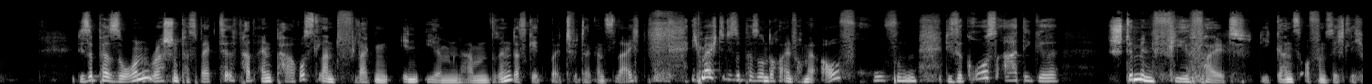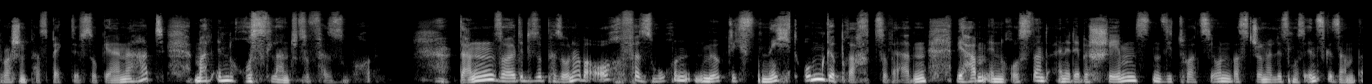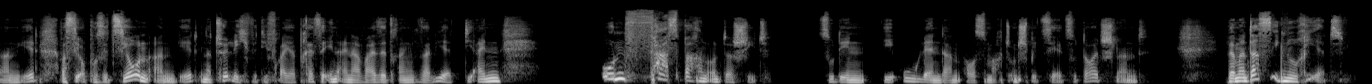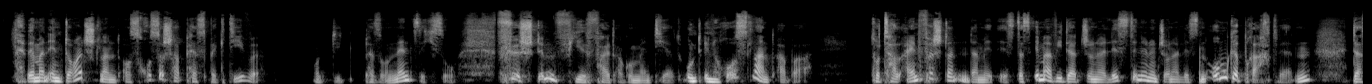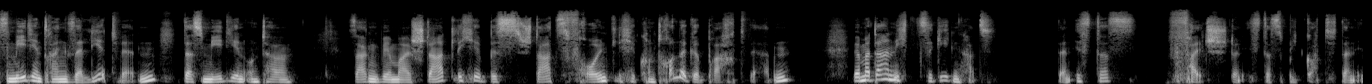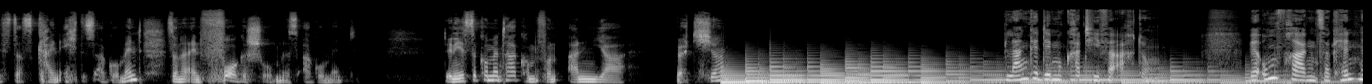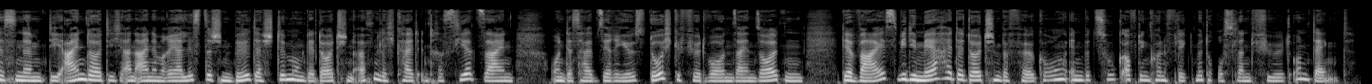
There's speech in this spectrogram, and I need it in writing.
diese Person, Russian Perspective, hat ein paar Russland-Flaggen in ihrem Namen drin. Das geht bei Twitter ganz leicht. Ich möchte diese Person doch einfach mal aufrufen, diese großartige Stimmenvielfalt, die ganz offensichtlich Russian Perspective so gerne hat, mal in Russland zu versuchen. Dann sollte diese Person aber auch versuchen, möglichst nicht umgebracht zu werden. Wir haben in Russland eine der beschämendsten Situationen, was Journalismus insgesamt angeht, was die Opposition angeht. Natürlich wird die freie Presse in einer Weise drangsaliert, die einen unfassbaren Unterschied zu den EU-Ländern ausmacht und speziell zu Deutschland. Wenn man das ignoriert, wenn man in Deutschland aus russischer Perspektive und die Person nennt sich so, für Stimmenvielfalt argumentiert und in Russland aber total einverstanden damit ist, dass immer wieder Journalistinnen und Journalisten umgebracht werden, dass Medien drangsaliert werden, dass Medien unter, sagen wir mal, staatliche bis staatsfreundliche Kontrolle gebracht werden, wenn man da nichts dagegen hat, dann ist das falsch, dann ist das bigott, dann ist das kein echtes Argument, sondern ein vorgeschobenes Argument. Der nächste Kommentar kommt von Anja Böttcher. Blanke Demokratieverachtung. Wer Umfragen zur Kenntnis nimmt, die eindeutig an einem realistischen Bild der Stimmung der deutschen Öffentlichkeit interessiert seien und deshalb seriös durchgeführt worden sein sollten, der weiß, wie die Mehrheit der deutschen Bevölkerung in Bezug auf den Konflikt mit Russland fühlt und denkt.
